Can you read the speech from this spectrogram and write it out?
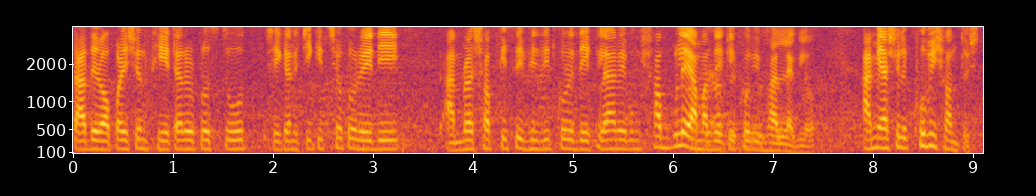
তাদের অপারেশন থিয়েটারও প্রস্তুত, সেখানে চিকিৎসকও রেডি আমরা সব কিছুই ভিজিট করে দেখলাম এবং সবগুলোই আমাদেরকে খুবই ভালো লাগল। আমি আসলে খুবই সন্তুষ্ট।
